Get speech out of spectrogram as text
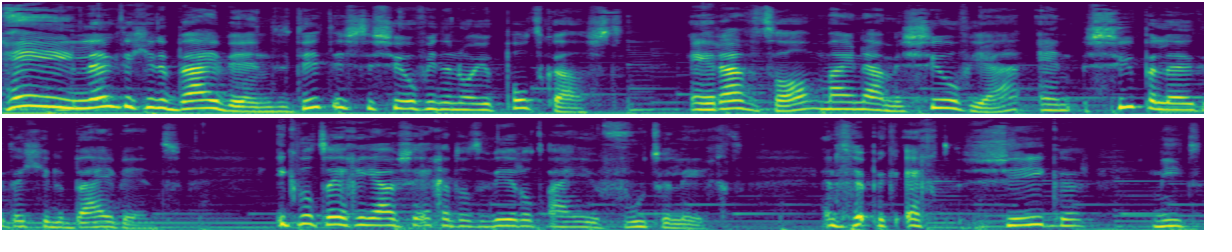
Hey, leuk dat je erbij bent. Dit is de Sylvia de Nooie podcast. En je raadt het al, mijn naam is Sylvia en superleuk dat je erbij bent. Ik wil tegen jou zeggen dat de wereld aan je voeten ligt. En dat heb ik echt zeker niet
